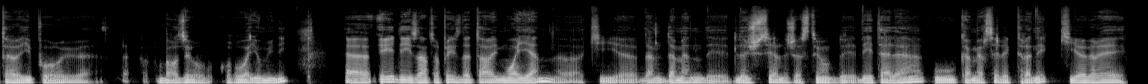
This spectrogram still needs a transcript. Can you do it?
travaillé pour eux basé au Royaume-Uni. Euh, et des entreprises de taille moyenne euh, qui, euh, dans le domaine des logiciels de gestion des, talents ou commerce électronique, qui œuvraient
